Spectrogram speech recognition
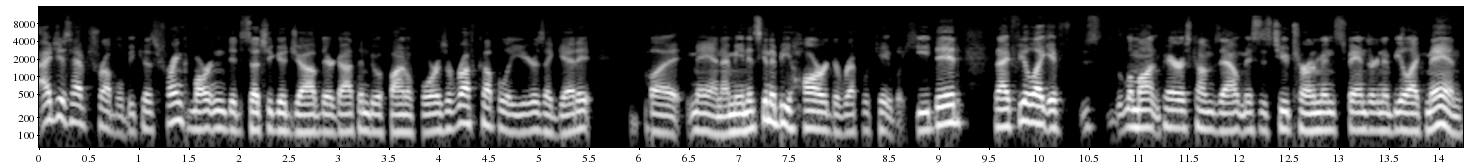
I just have trouble because Frank Martin did such a good job there, got them to a Final Four. It's a rough couple of years, I get it, but man, I mean, it's going to be hard to replicate what he did. And I feel like if Lamont Paris comes out, misses two tournaments, fans are going to be like, man,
